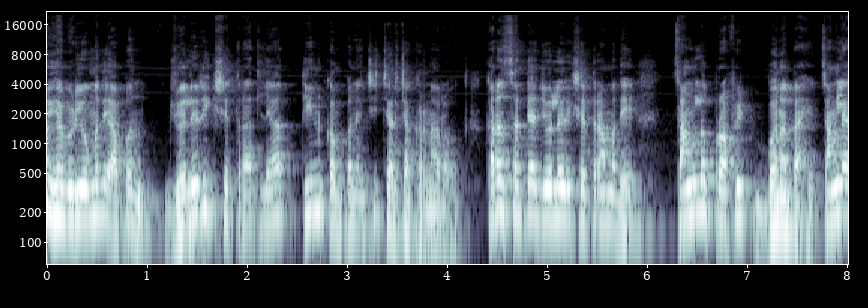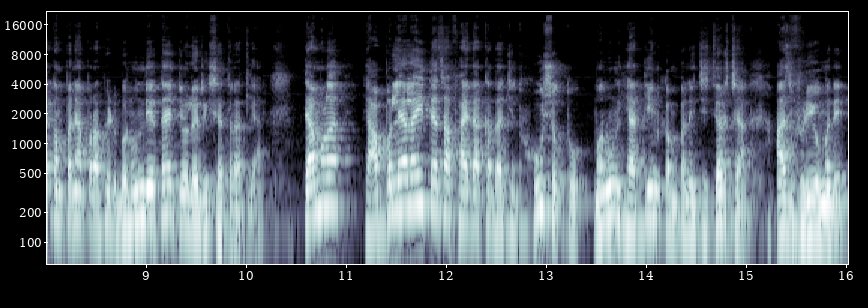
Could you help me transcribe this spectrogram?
ह्या व्हिडिओमध्ये आपण ज्वेलरी क्षेत्रातल्या तीन कंपन्यांची चर्चा करणार आहोत. कारण सध्या ज्वेलरी क्षेत्रामध्ये चांगलं प्रॉफिट बनत आहे. चांगल्या कंपन्या प्रॉफिट बनवून देत आहेत ज्वेलरी क्षेत्रातल्या. त्यामुळं आपल्यालाही त्याचा फायदा कदाचित होऊ शकतो म्हणून ह्या तीन कंपन्यांची चर्चा आज व्हिडिओमध्ये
